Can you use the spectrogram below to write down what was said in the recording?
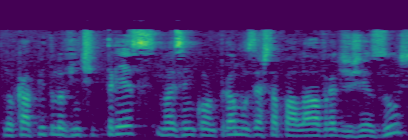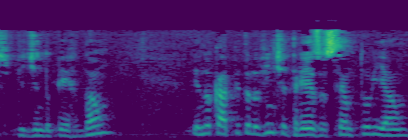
No capítulo 23, nós encontramos esta palavra de Jesus pedindo perdão. E no capítulo 23, o centurião,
